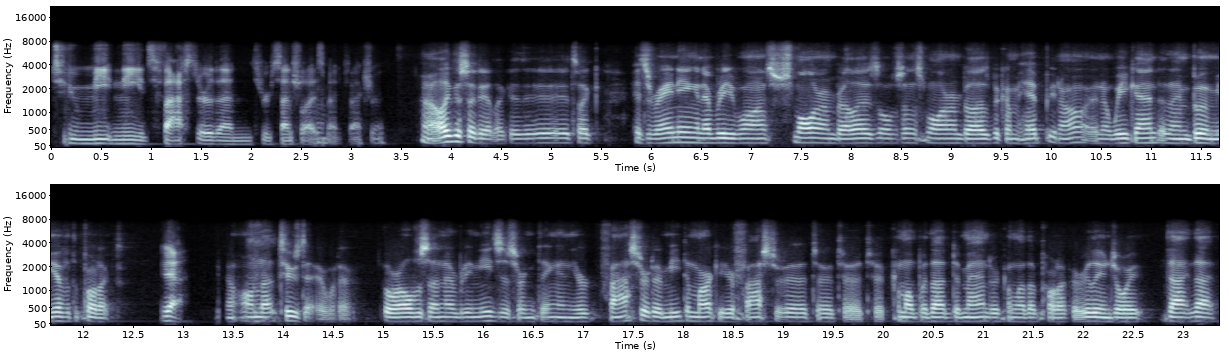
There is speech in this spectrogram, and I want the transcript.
to meet needs faster than through centralized mm-hmm. manufacturing. I like this idea. Like it's like it's raining and everybody wants smaller umbrellas. All of a sudden, smaller umbrellas become hip, you know, in a weekend, and then boom, you have the product. Yeah. You know, on that Tuesday or whatever. Or all of a sudden, everybody needs a certain thing, and you're faster to meet the market. You're faster to, to, to, to come up with that demand or come up with that product. I really enjoy that that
